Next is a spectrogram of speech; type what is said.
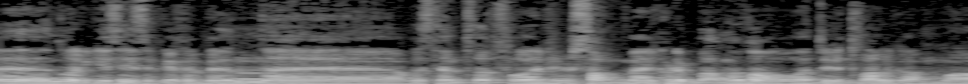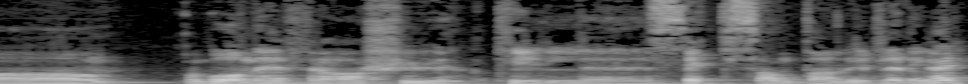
Eh, Norges ishockeyforbund eh, har bestemt seg for, sammen med klubbene da, og et utvalg, om å, å, gå ned fra sju til eh, seks antall utlendinger.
